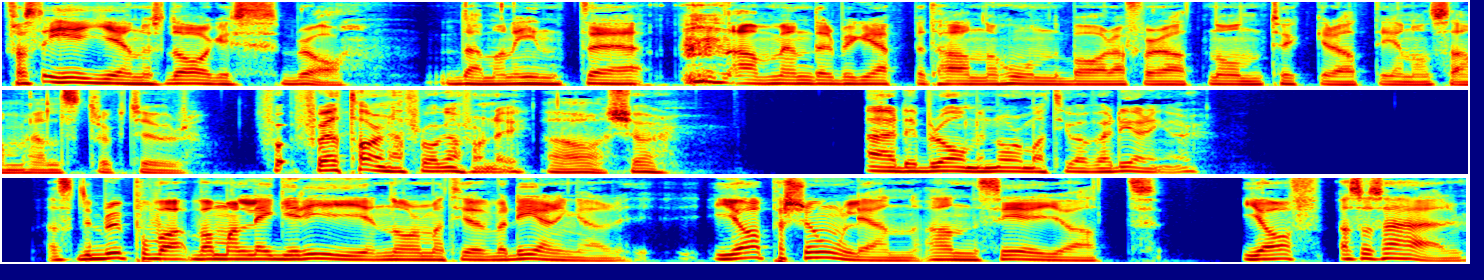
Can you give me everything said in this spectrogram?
Fast är genusdagis bra? Där man inte använder begreppet han och hon bara för att någon tycker att det är någon samhällsstruktur. F- får jag ta den här frågan från dig? Ja, kör. Är det bra med normativa värderingar? Alltså det beror på vad, vad man lägger i normativa värderingar. Jag personligen anser ju att, jag, alltså så här,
